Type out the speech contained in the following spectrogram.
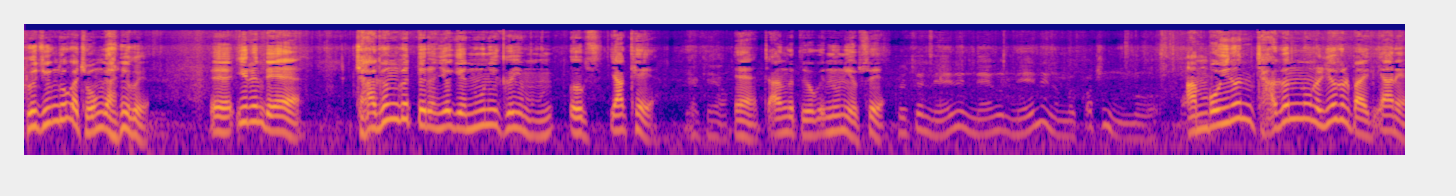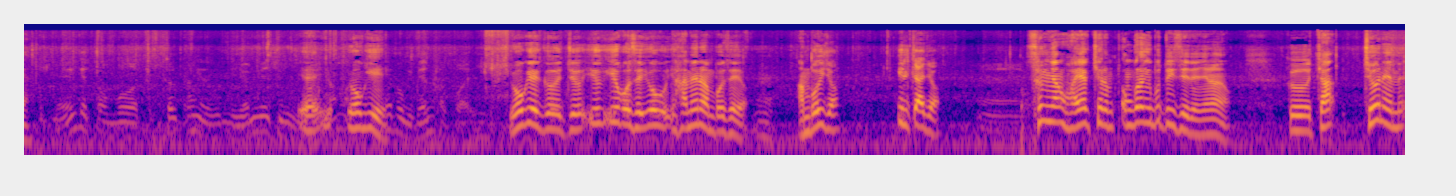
그 정도가 좋은 게 아니고요. 예, 이런데 작은 것들은 여기에 눈이 거의 없, 약해요. 이렇게요. 예, 작은 것도 여기 눈이 없어요. 그때 내는, 내는, 내내는 뭐 꽃은 뭐. 안 보이는 작은 눈을 여길 봐야 돼, 이 안에. 이게 또뭐 설탕에 연면식 예, 요- 여기. 회복이 된다고 봐요. 요게 그, 저, 여기 보세요. 요 화면 안 보세요. 네. 안 보이죠? 일자죠? 성냥 화약처럼 동그랗게 붙어 있어야 되잖아요. 그, 자, 전에, 매-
